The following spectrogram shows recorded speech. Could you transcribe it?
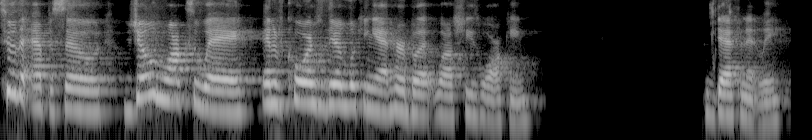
to the episode. Joan walks away, and of course they're looking at her butt while she's walking. Definitely.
